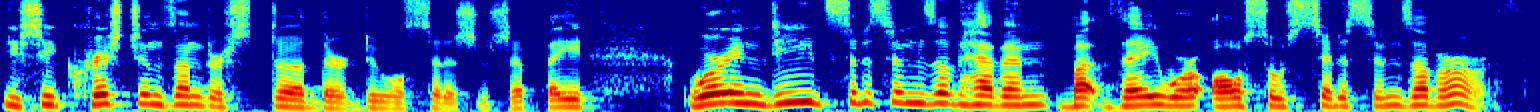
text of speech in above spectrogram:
You see, Christians understood their dual citizenship. They were indeed citizens of heaven, but they were also citizens of earth.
